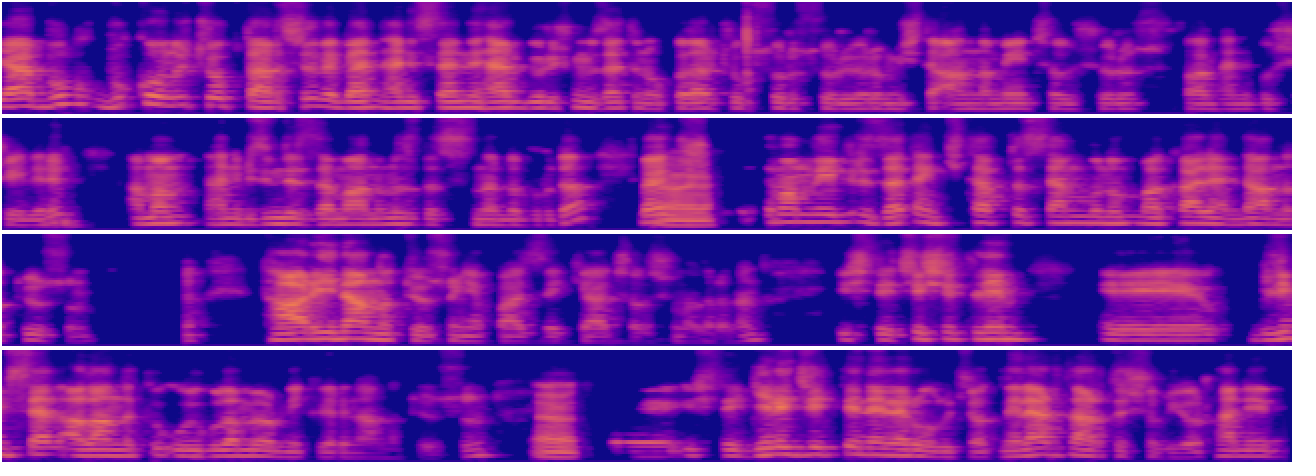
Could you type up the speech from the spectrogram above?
Ya bu bu konu çok tartışılır ve ben hani seninle her görüşümde zaten o kadar çok soru soruyorum işte anlamaya çalışıyoruz falan hani bu şeyleri. Ama hani bizim de zamanımız da sınırlı burada. Belki tamamlayabiliriz. Zaten kitapta sen bunu makalende anlatıyorsun. Tarihini anlatıyorsun yapay zeka çalışmalarının. İşte çeşitli e, bilimsel alandaki uygulama örneklerini anlatıyorsun. Evet. E, işte gelecekte neler olacak, neler tartışılıyor. Hani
